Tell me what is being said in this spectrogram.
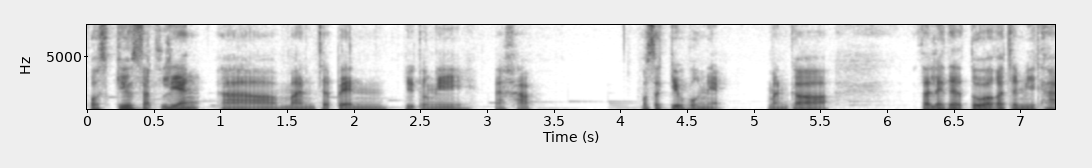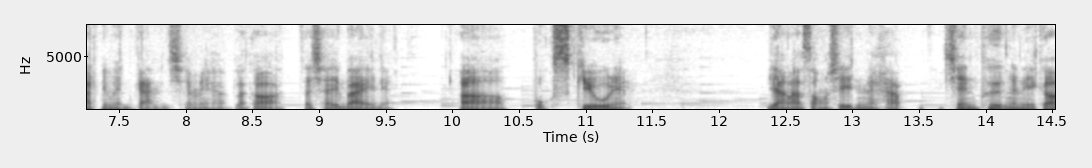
ปลดสกิลสัตว์เลี้ยงอ่ามันจะเป็นอยู่ตรงนี้นะครับพวกสกิลพวกเนี้ยมันก็สัตว์เลี้ยงแต่ตัวก็จะมีธาตุไม่เหมือนกันใช่ไหมครับแล้วก็จะใช้ใบเนี่ยอ่าปลุกสกิลเนี่ยอย่างละ 2 ชิ้นนะครับ เช่นพึ่งอันนี้ก็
